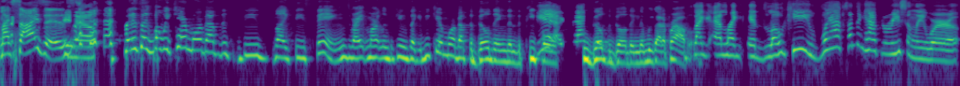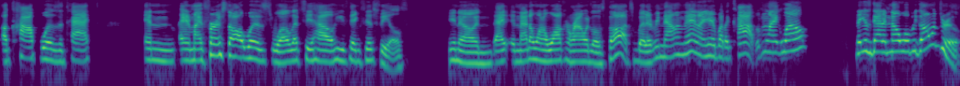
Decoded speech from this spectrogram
my sizes. You know? but it's like, but we care more about this, these like these things, right? Martin Luther King's like, if you care more about the building than the people yeah, exactly. who built the building, then we got a problem. Like, and like it low key. What happened? Something happened recently where a cop was attacked, and and my first thought was, well, let's see how he thinks this feels. You know, and I, and I don't want to walk around with those thoughts, but every now and then I hear about a cop. I'm like, well, niggas got to know what we're going through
